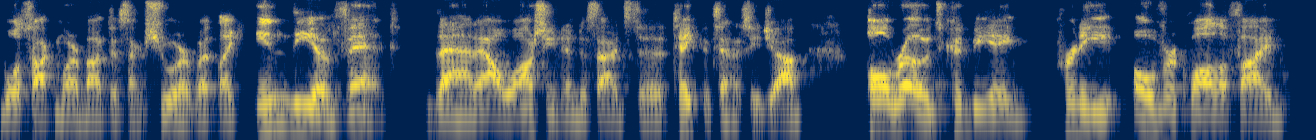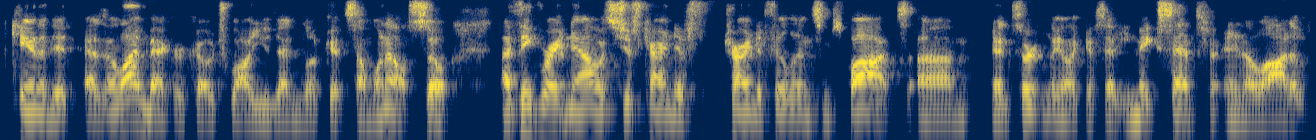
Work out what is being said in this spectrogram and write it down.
we'll talk more about this, I'm sure, but like in the event that Al Washington decides to take the Tennessee job, Paul Rhoads could be a pretty overqualified candidate as a linebacker coach while you then look at someone else. So I think right now it's just kind of trying to fill in some spots. Um, and certainly, like I said, he makes sense in a lot of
